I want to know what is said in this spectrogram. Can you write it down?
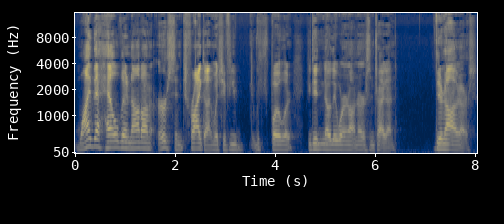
why the hell they're not on Earth in Trigun, which if you spoiler, if you didn't know they weren't on Earth in Trigun. They're not on Earth.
